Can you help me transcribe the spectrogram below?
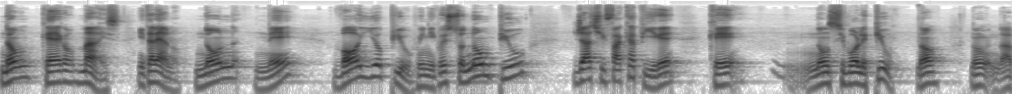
Non quero mais. In italiano non ne voglio più. Quindi questo non più già ci fa capire che non si vuole più, no? Non, la,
